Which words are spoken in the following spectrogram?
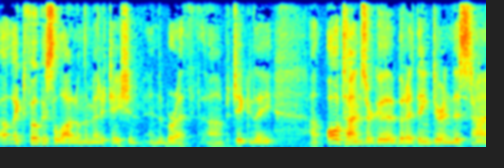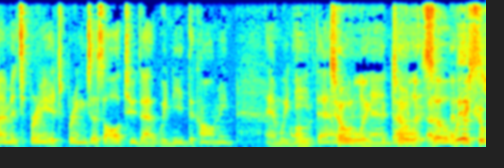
I like to focus a lot on the meditation and the breath, uh, particularly. Uh, all times are good, but I think during this time, it's bring it brings us all to that. We need the calming, and we need Oh, that totally, And, uh, totally. I- so I, we'll think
